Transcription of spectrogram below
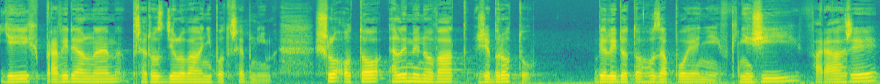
jejich pravidelném přerozdělování potřebným. Šlo o to eliminovat žebrotu. Byli do toho zapojeni v kněží, faráři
